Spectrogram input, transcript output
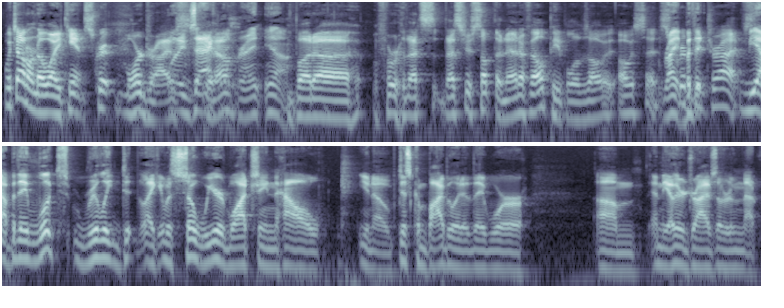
which I don't know why you can't script more drives. you exactly know? right. Yeah. But uh, for that's that's just something NFL people have always always said. right but they, drives. yeah but they looked really di- like it was so weird watching how you know discombobulated they were um and the other drives other than that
